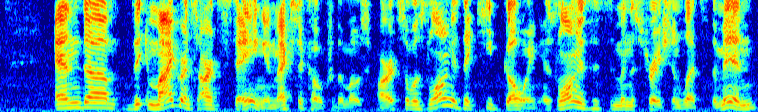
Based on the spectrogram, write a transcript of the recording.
And um, the migrants aren't staying in Mexico for the most part. So as long as they keep going, as long as this administration lets them in,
